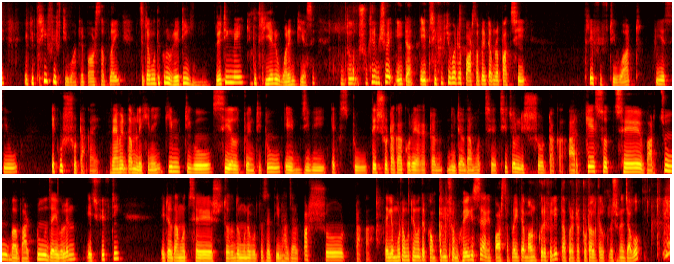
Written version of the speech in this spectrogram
একটি থ্রি ফিফটি ওয়াটের পাওয়ার সাপ্লাই যেটার মধ্যে কোনো রেটিং নেই। রেটিং নেই, কিন্তু থ্রি ইয়ারের ওয়ারেন্টি আছে। কিন্তু সুখের বিষয় এইটা, এই থ্রি ফিফটি ওয়াটের পাওয়ার সাপ্লাইটা আমরা পাচ্ছি থ্রি ফিফটি ওয়াট পিএসইউ একুশশো টাকায়। র্যামের দাম লিখি নেই। Kimtigo CL twenty two eight GB X two তেইশশো টাকা করে এক একটা দুইটার দাম হচ্ছে ছিচল্লিশশো টাকা। আর কেস হচ্ছে ভার্চু বা ভার্টু যাই বলেন এইচ ফিফটি এটার দাম হচ্ছে যতদূর মনে পড়তেছে তিন হাজার পাঁচশো টাকা। তাইলে মোটামুটি আমাদের কোম্পানি সব হয়ে গেছে, আগে পাওয়ার সাপ্লাইটা মাউন্ট করে ফেলি, তারপর একটা টোটাল ক্যালকুলেশনে যাব।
